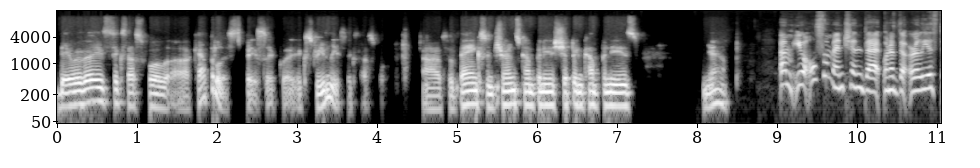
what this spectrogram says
they were very successful uh, capitalists, basically, extremely successful. Uh, so banks, insurance companies, shipping companies, yeah. Um, you also mentioned that one of the earliest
